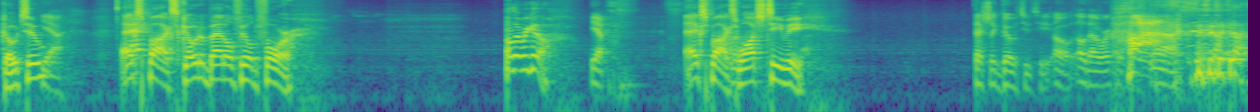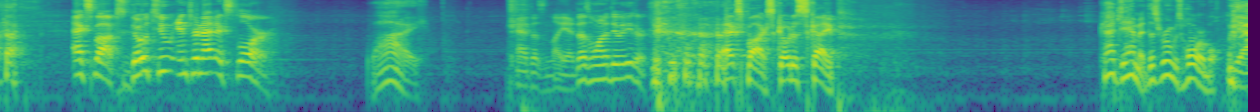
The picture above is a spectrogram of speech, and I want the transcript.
go to. Yeah. Xbox, go to Battlefield 4. Oh, there we go. Yep. Xbox, watch TV. It's actually go to T. Oh, oh, that worked. Ha! Xbox, go to Internet Explorer. Why? That doesn't like. Yeah, it doesn't want to do it either. Xbox, go to Skype. God damn it, this room is horrible. Yeah.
